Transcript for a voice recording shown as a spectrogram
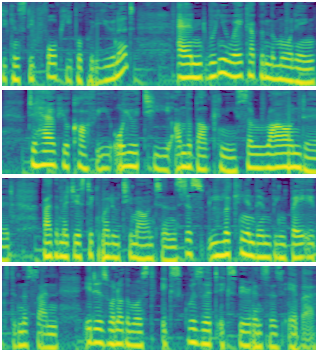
You can sleep four people per unit. And when you wake up in the morning to have your coffee or your tea on the balcony surrounded by the majestic Maluti Mountains, just looking in them being bathed in the sun, it is one of the most exquisite experiences ever.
